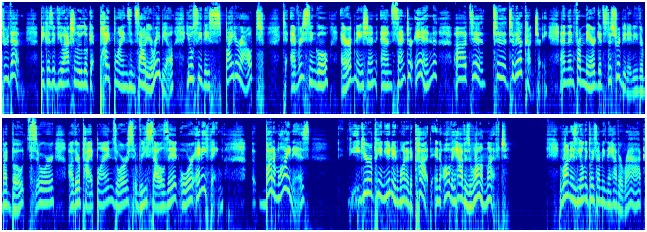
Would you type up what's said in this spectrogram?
through them. Because if you actually look at pipelines in Saudi Arabia, you'll see they spider out to every single Arab nation and center in uh, to, to, to their country. And then from there gets distributed either by boats or other pipelines or resells it or anything. Bottom line is, European Union wanted a cut, and all they have is Iran left. Iran is the only place, I mean, they have Iraq,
